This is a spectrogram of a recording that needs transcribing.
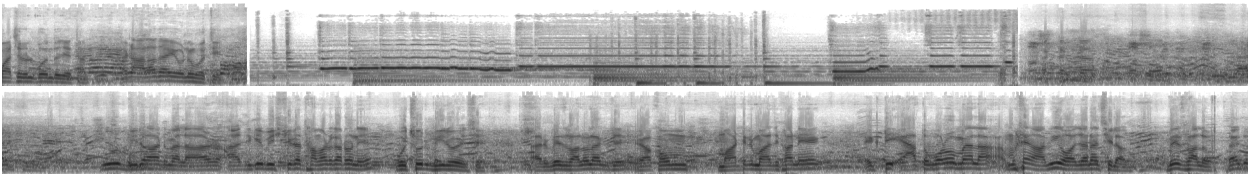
পাঁচরুল পর্যন্ত যেতাম। একটা আলাদাই অনুভূতি। পুরো বিরাট মেলা। আর আজকে বৃষ্টিটা থামার কারণে প্রচুর ভিড় হয়েছে। আর বেশ ভালো লাগছে। এরকম মাঠের মাঝখানে একটি এত বড় মেলা মানে আমি অজানা ছিলাম। বেশ ভালো। তাই তো?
